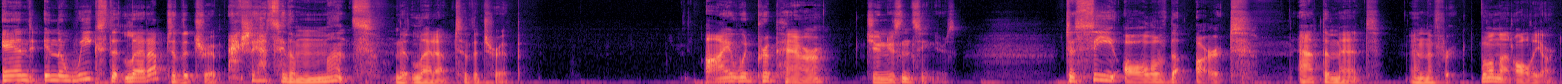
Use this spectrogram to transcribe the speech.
And in the weeks that led up to the trip, actually, I'd say the months that led up to the trip, I would prepare juniors and seniors to see all of the art at the Met and the Frick. Well, not all the art.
